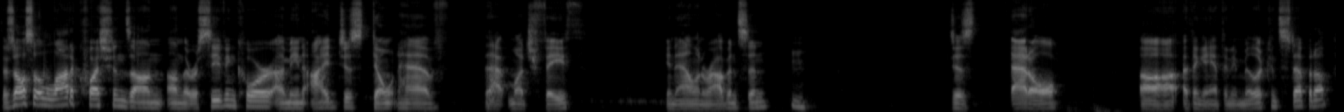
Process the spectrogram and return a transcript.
There's also a lot of questions on on the receiving corps. I mean, I just don't have that much faith in Allen Robinson, Hmm. just at all. Uh, I think Anthony Miller can step it up,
